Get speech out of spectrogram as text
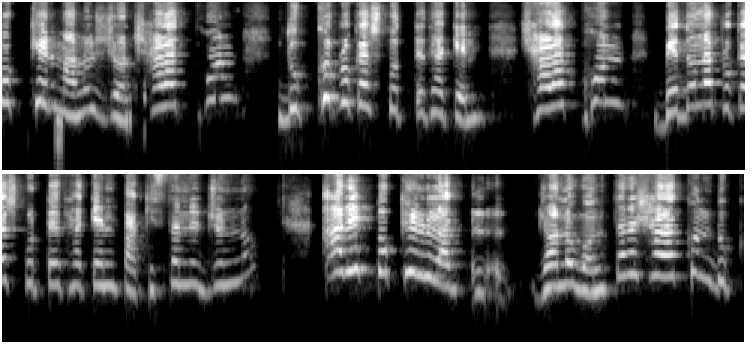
পক্ষের মানুষজন সারাক্ষণ দুঃখ প্রকাশ করতে থাকেন, সারাক্ষণ বেদনা প্রকাশ করতে থাকেন পাকিস্তানের জন্য। আরেক পক্ষের জনগণ, তারা সারাক্ষণ দুঃখ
